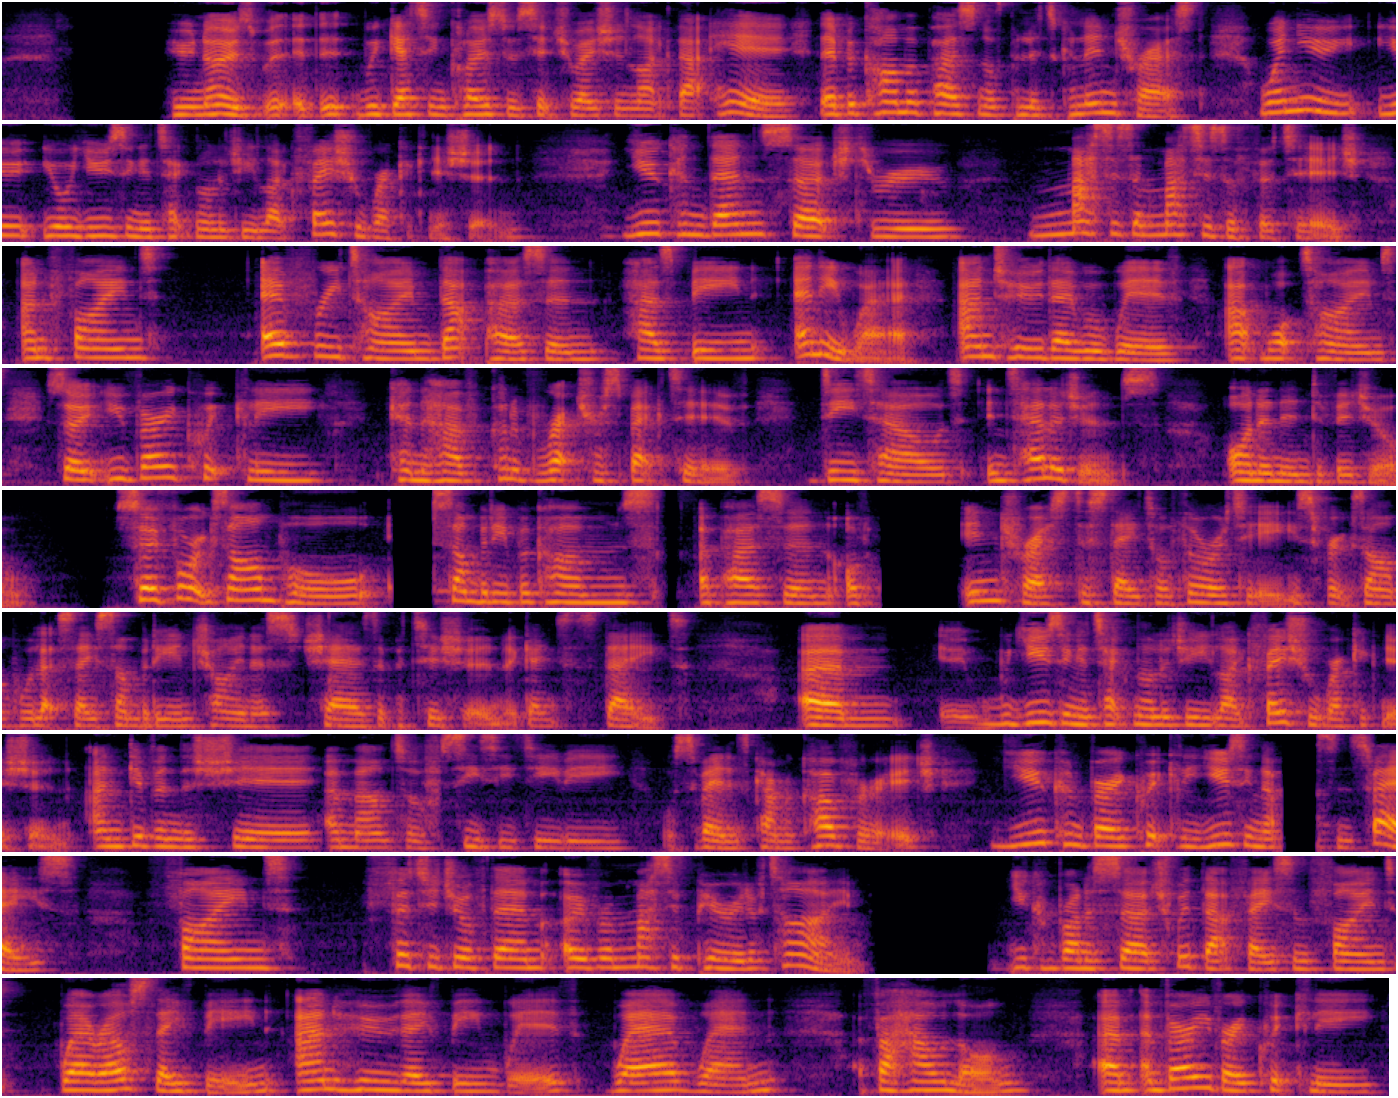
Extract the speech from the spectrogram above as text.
who knows we're getting close to a situation like that here they become a person of political interest when you, you you're using a technology like facial recognition you can then search through masses and masses of footage and find every time that person has been anywhere and who they were with at what times. So you very quickly can have kind of retrospective, detailed intelligence on an individual. So, for example, somebody becomes a person of interest to state authorities, for example, let's say somebody in China shares a petition against the state, um, using a technology like facial recognition, and given the sheer amount of CCTV or surveillance camera coverage, you can very quickly, using that person's face, find footage of them over a massive period of time. You can run a search with that face and find where else they've been and who they've been with, where, when, for how long, um, and very, very quickly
